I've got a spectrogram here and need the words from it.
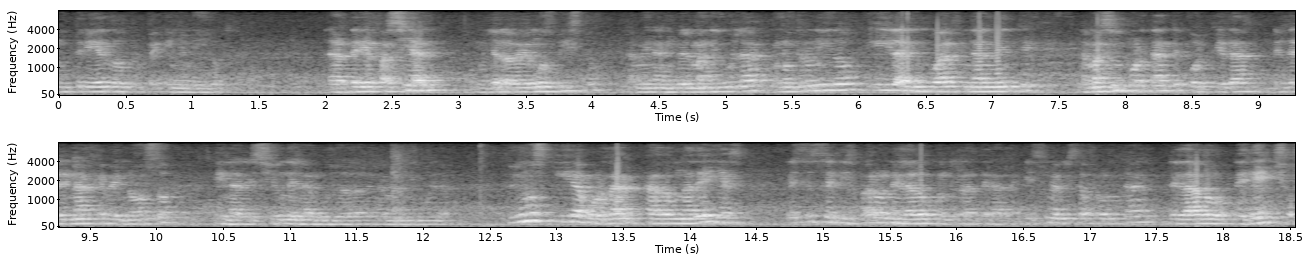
nutriendo otro pequeño nido. La arteria facial, como ya lo habíamos visto, también a nivel mandibular, con otro nido, y la lingual finalmente la más importante porque da el drenaje venoso en la lesión del ángulo de la mandíbula. Tuvimos que ir a abordar cada una de ellas. Este es el disparo en el lado contralateral. Aquí es una vista frontal del lado derecho.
